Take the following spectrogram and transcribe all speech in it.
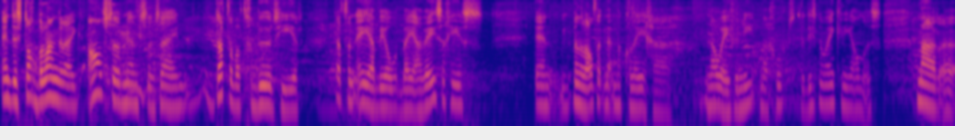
en het is toch belangrijk als er mensen zijn dat er wat gebeurt hier. Dat een EHBO bij aanwezig is. En ik ben er altijd met mijn collega nou even niet, maar goed, dat is nou een keer niet anders. Maar uh,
